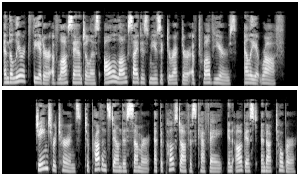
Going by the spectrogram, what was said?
and the Lyric Theater of Los Angeles all alongside his music director of 12 years, Elliot Roth. James returns to Provincetown this summer at the Post Office Cafe in August and October,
